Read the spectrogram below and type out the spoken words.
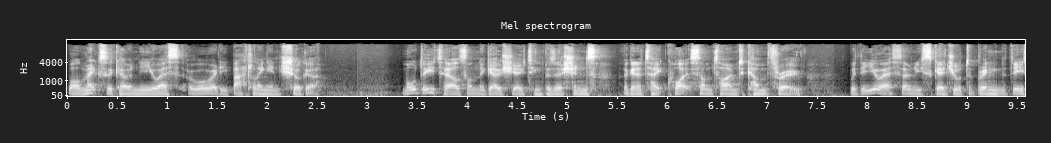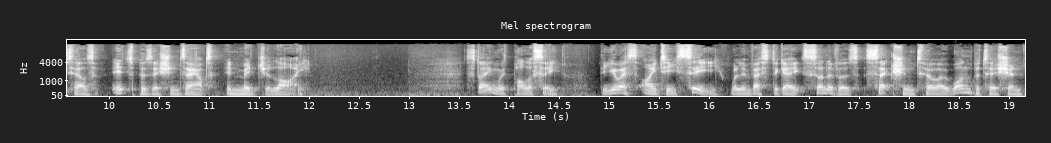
while Mexico and the US are already battling in sugar. More details on negotiating positions are going to take quite some time to come through, with the US only scheduled to bring the details of its positions out in mid July. Staying with policy, the US ITC will investigate Suniva's Section 201 petition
